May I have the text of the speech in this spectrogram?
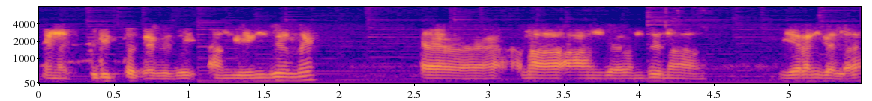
எனக்கு பிடித்த கவிதை. அங்க எங்குமே நான் அங்க வந்து நான் இறங்கல.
